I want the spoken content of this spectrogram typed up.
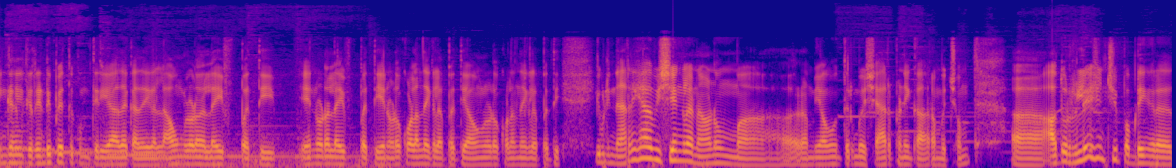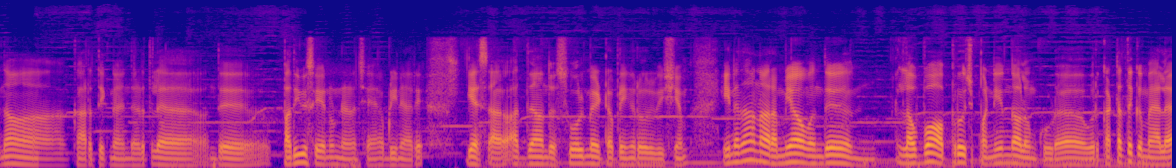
எங்களுக்கு ரெண்டு பேர்த்துக்கும் தெரியாத கதைகள் அவங்களோட லைஃப் பற்றி என்னோட லைஃப் பற்றி என்னோட குழந்தைகளை பற்றி அவங்களோட குழந்தைகளை பற்றி இப்படி நிறையா விஷயங்களை நானும் ரம்யாவும் திரும்ப ஷேர் பண்ணிக்க ஆரம்பித்தோம் அது ஒரு ரிலேஷன்ஷிப் அப்படிங்கிறது தான் கார்த்திக் நான் இந்த இடத்துல வந்து பதிவு செய்யணும்னு நினச்சேன் அப்படின்னாரு. எஸ் அதுதான் அந்த சோல்மேட் அப்படிங்கிற ஒரு விஷயம். என்னதான் நான் ரம்யா வந்து லவ்வாக அப்ரோச் பண்ணியிருந்தாலும் கூட ஒரு கட்டத்துக்கு மேலே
